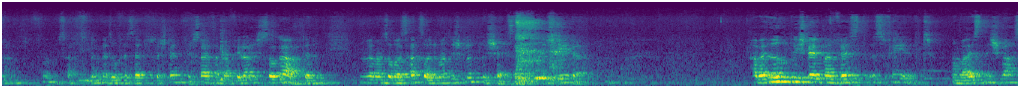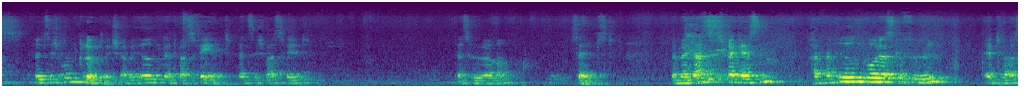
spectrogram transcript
das heißt nicht mehr so für selbstverständlich, das heißt aber vielleicht sogar, denn wenn man sowas hat, sollte man sich glücklich schätzen, nicht jeder. Aber irgendwie stellt man fest, es fehlt. Man weiß nicht was, fühlt sich unglücklich, aber irgendetwas fehlt. Letztlich was fehlt? Das Höhere selbst. Wenn wir das vergessen, hat man irgendwo das Gefühl, etwas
